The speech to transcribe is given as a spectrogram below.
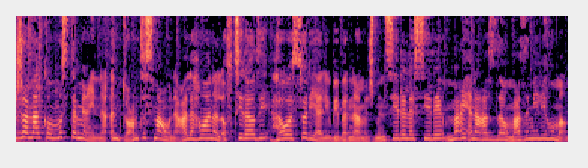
ورجعنا لكم مستمعينا أنتم عم تسمعونا على هوانا الافتراضي هوا سوريالي وببرنامج من سيرة لسيرة. معي أنا عزة ومع زميلي همام.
